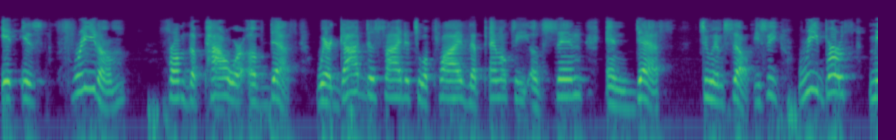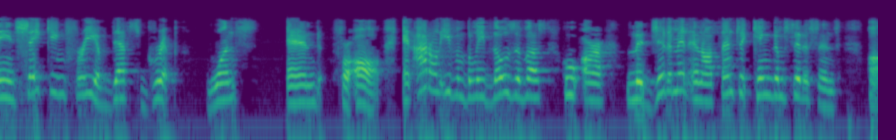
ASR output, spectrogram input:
It is freedom from the power of death, where God decided to apply the penalty of sin and death to himself. You see, rebirth means shaking free of death's grip once and for all. And I don't even believe those of us who are legitimate and authentic kingdom citizens uh,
